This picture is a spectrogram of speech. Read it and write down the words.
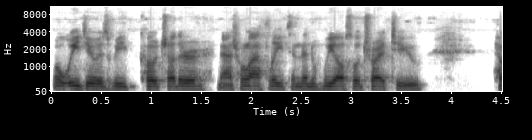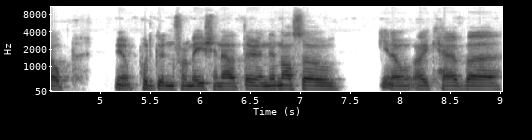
what we do is we coach other natural athletes, and then we also try to help you know put good information out there, and then also you know like have uh,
